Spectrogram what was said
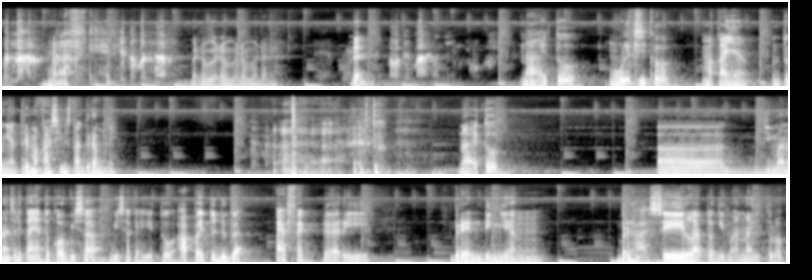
benar Nah, oke. itu benar bener bener bener bener. Dan nah itu ngulik sih kok. Makanya untungnya terima kasih Instagram nih. Ah, itu nah itu eh gimana ceritanya tuh kok bisa bisa kayak gitu? Apa itu juga efek dari branding yang berhasil atau gimana gitu loh?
